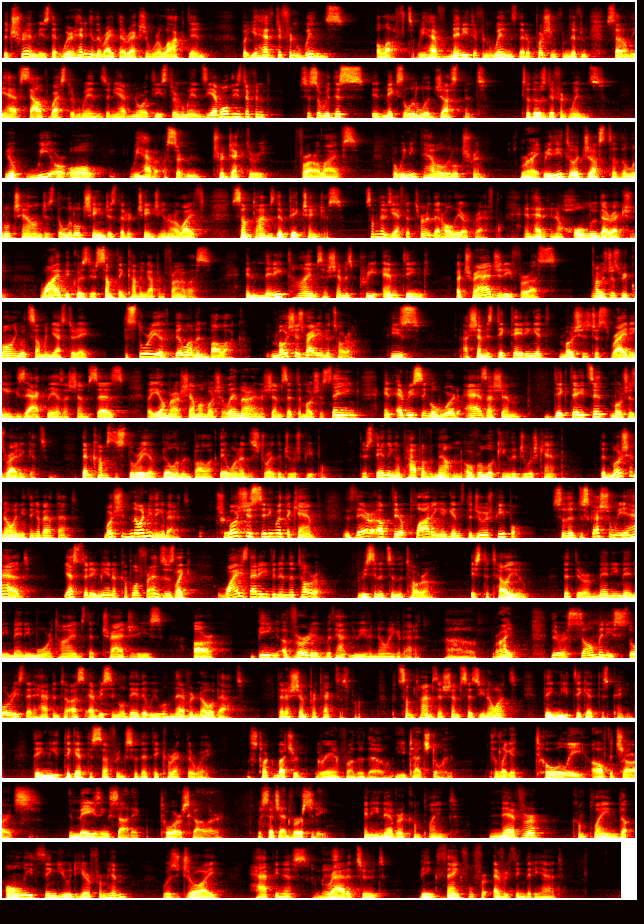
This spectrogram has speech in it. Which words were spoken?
The trim is that we're heading in the right direction. We're locked in, but you have different winds aloft. We have many different winds that are pushing from different. Suddenly, you have southwestern winds and you have northeastern winds. You have all these different. So, so with this, it makes a little adjustment to those different winds. You know, we are all we have a certain trajectory for our lives, but we need to have a little trim. Right. We need to adjust to the little challenges, the little changes that are changing in our life. Sometimes they're big changes. Sometimes you have to turn that whole aircraft and head in a whole new direction. Why? Because there's something coming up in front of us. And many times Hashem is preempting a tragedy for us. I was just recalling with someone yesterday the story of Bilam and Balak. Moshe is writing the Torah. He's Hashem is dictating it. Moshe is just writing exactly as Hashem says. Vayomer Hashem Moshe Lemar, and Hashem said to Moshe, saying, and every single word as Hashem dictates it, Moshe is writing it. Then comes the story of Bilam and Balak. They want to destroy the Jewish people. They're standing on top of a mountain overlooking the Jewish camp. Did Moshe know anything about that? Moshe didn't know anything about it. True. Moshe is sitting with the camp. They're up there plotting against the Jewish people. So the discussion we had yesterday, me and a couple of friends, is like, why is that even in the Torah? The reason it's in the Torah is to tell you that there are many, many, many more times that tragedies are being averted without you even knowing about it. Oh, right. There are so many stories that happen to us every single day that we will never know about, that Hashem protects us from. But sometimes Hashem says, you know what? They need to get this pain. They need to get the suffering so that they correct their way. Let's talk about your grandfather, though. You touched on. Sounds like a totally off the charts, amazing tzaddik, Torah scholar, with such adversity. And he never complained. Never complained. The only thing you would hear from him was joy, happiness, Amazing. gratitude, being thankful for everything that he had.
